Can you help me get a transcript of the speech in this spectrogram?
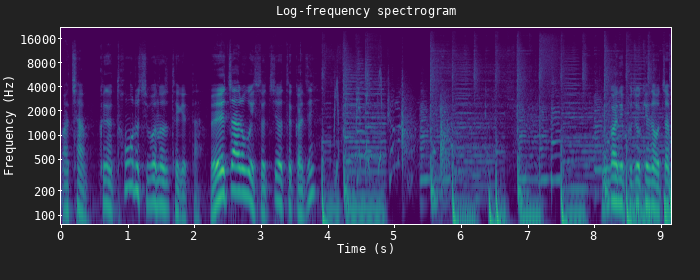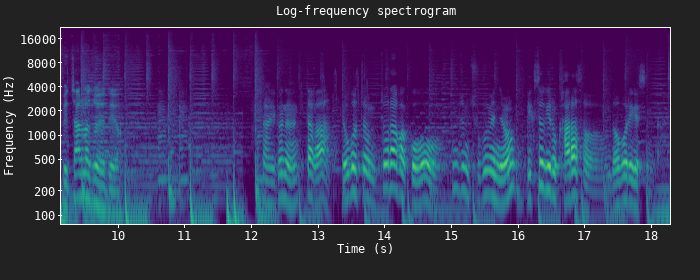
아참. 그냥 통으로 집어넣어도 되겠다. 왜 자르고 있었지 여태까지? 공간이 부족해서 어차피 잘라줘야 돼요. 자 이거는 이따가 요거 좀 쫄아갖고 힘 좀 죽으면요 믹서기로 갈아서 넣어버리겠습니다.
